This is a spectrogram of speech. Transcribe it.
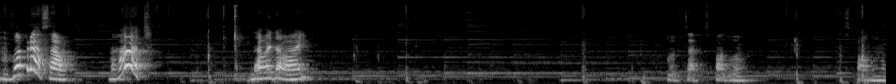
No zapraszam. No chodź. Dawaj, dawaj. Kurczę, spadłem. Spadłem.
